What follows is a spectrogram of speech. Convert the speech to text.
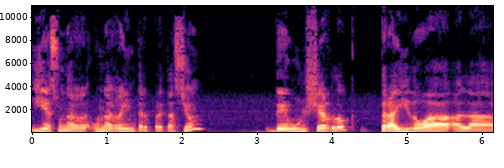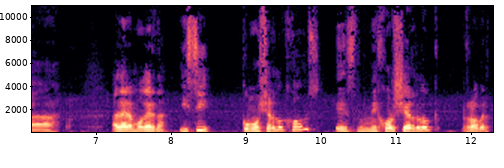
y es una, una reinterpretación de un Sherlock traído a la a la era moderna. Y sí, como Sherlock Holmes, es mejor Sherlock Robert.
